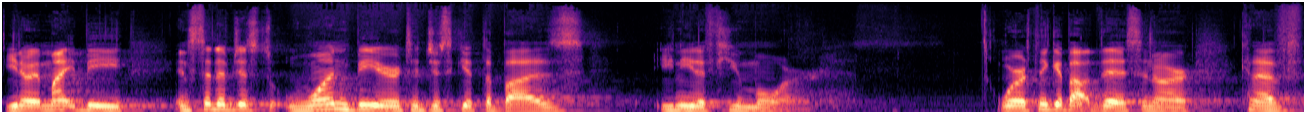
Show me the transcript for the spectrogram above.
You know, it might be instead of just one beer to just get the buzz, you need a few more. Or think about this in our kind of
